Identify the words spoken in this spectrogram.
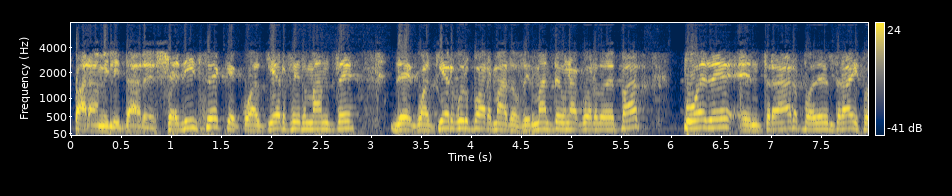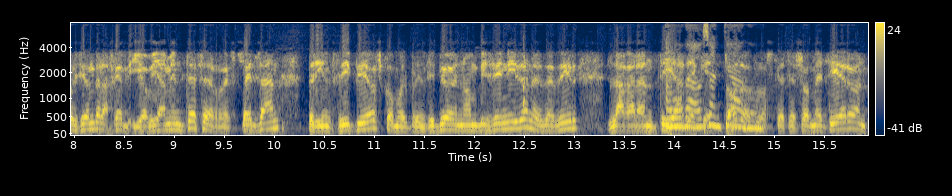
paramilitares. Se dice que cualquier firmante de cualquier grupo armado firmante de un acuerdo de paz puede entrar, puede entrar a disposición de la JEP. Y obviamente se respetan principios como el principio de non bis in idem, es decir, la garantía de que todos los que se sometieron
